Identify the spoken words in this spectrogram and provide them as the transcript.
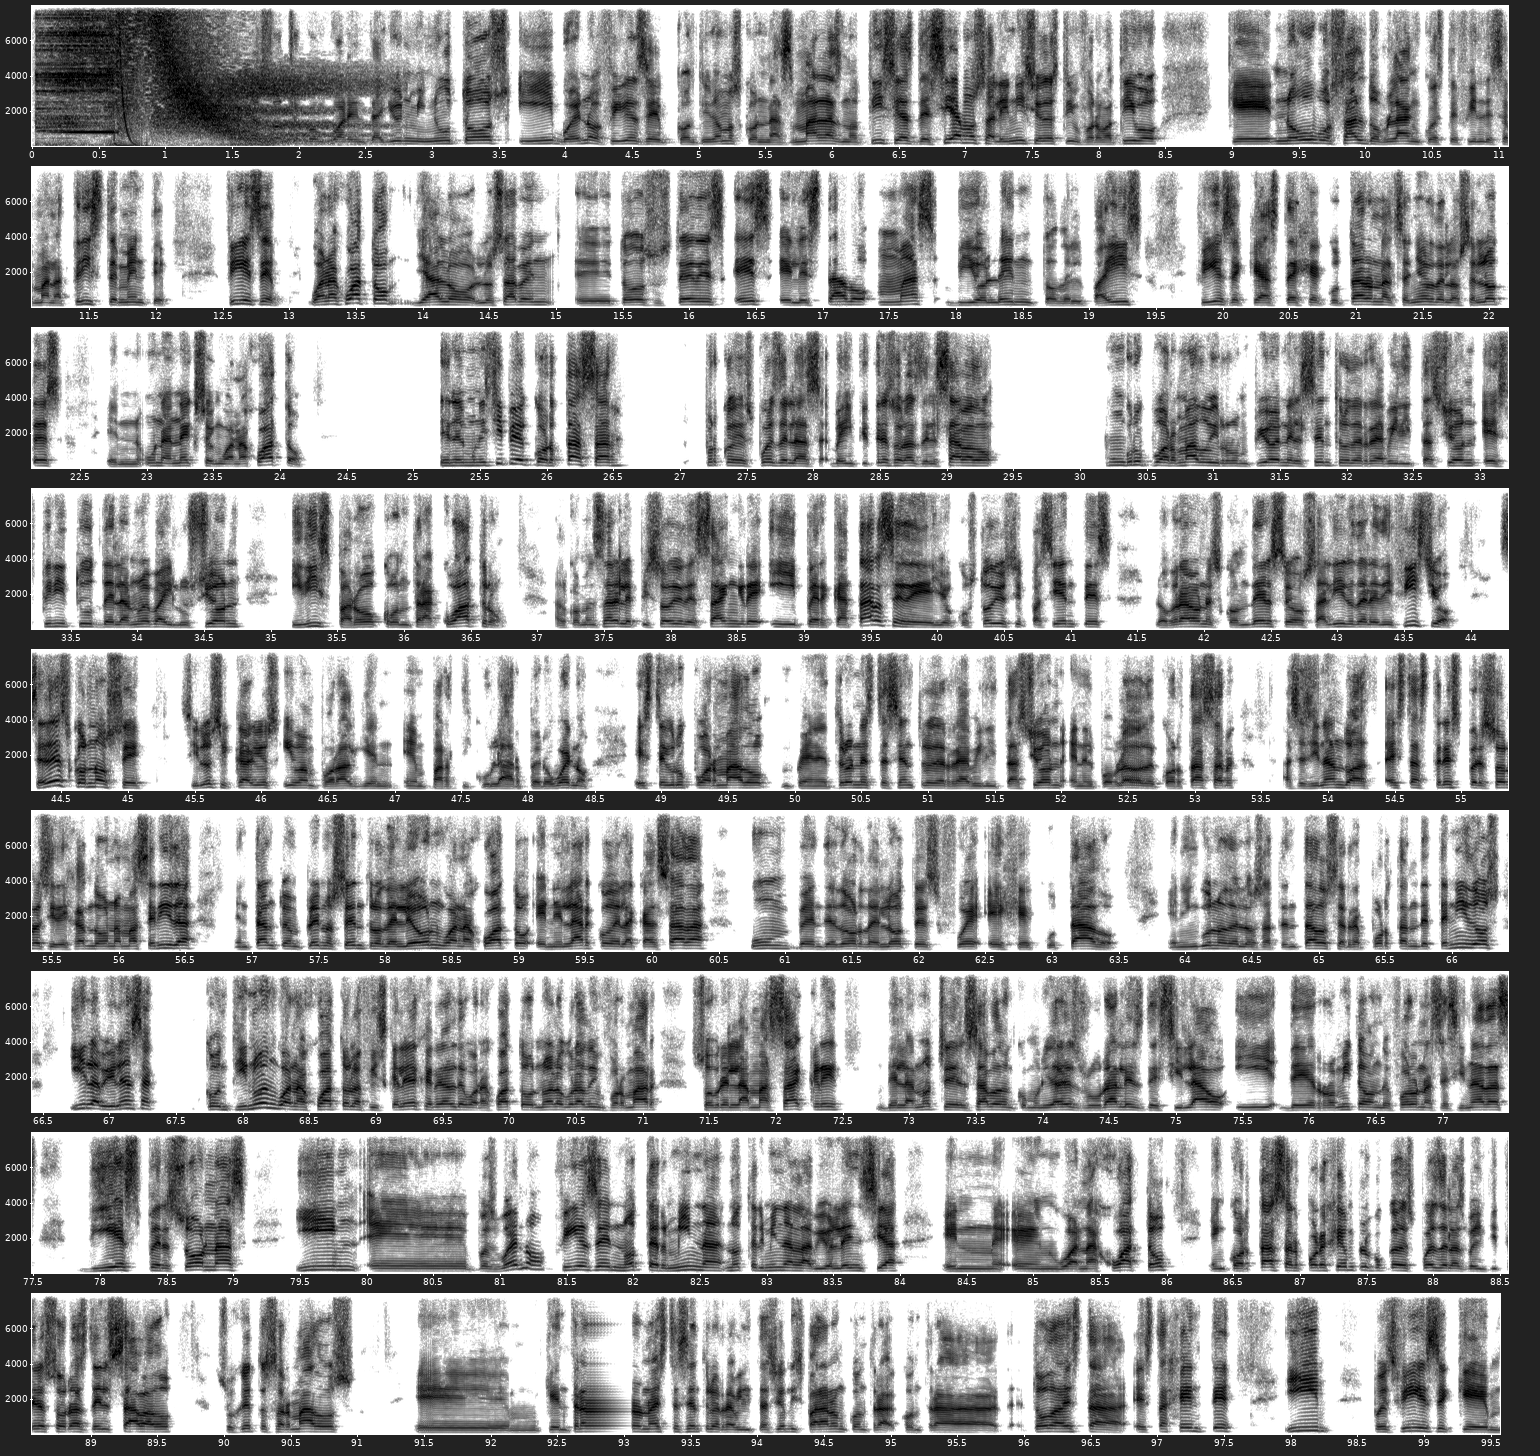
las 8 con 41 minutos y bueno, fíjense, continuamos con las malas noticias. Decíamos al inicio de este informativo que no hubo saldo blanco este fin de semana, tristemente. Fíjese, Guanajuato, ya lo, lo saben eh, todos ustedes, es el estado más violento del país. Fíjese que hasta ejecutaron al señor de los elotes en un anexo en Guanajuato. En el municipio de Cortázar, poco después de las 23 horas del sábado, un grupo armado irrumpió en el centro de rehabilitación Espíritu de la Nueva Ilusión y disparó contra cuatro. Al comenzar el episodio de sangre y percatarse de ello, custodios y pacientes lograron esconderse o salir del edificio. Se desconoce si los sicarios iban por alguien en particular, pero bueno, este grupo armado penetró en este centro de rehabilitación en el poblado de Cortázar, asesinando a estas tres personas y dejando a una más herida, en tanto en pleno centro de León, Guanajuato, en el arco de la calzada, un vendedor de lotes fue ejecutado. En ninguno de los atentados se reportan detenidos y la violencia continúa en Guanajuato. La Fiscalía General de Guanajuato no ha logrado informar sobre la masacre de la noche del sábado en comunidades rurales de Silao y de Romita, donde fueron asesinadas 10 personas. Y eh, pues bueno, fíjense, no termina, no termina la violencia en, en Guanajuato. En Cortázar, por ejemplo, poco después de las 23 horas del sábado, sujetos armados eh, que entraron a este centro de rehabilitación dispararon contra, contra toda esta, esta gente y pues fíjese que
